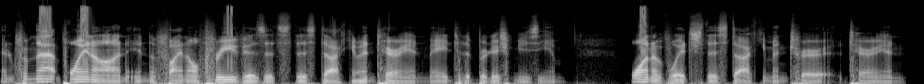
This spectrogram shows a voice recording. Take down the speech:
And from that point on, in the final three visits this documentarian made to the British Museum, one of which this documentarian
